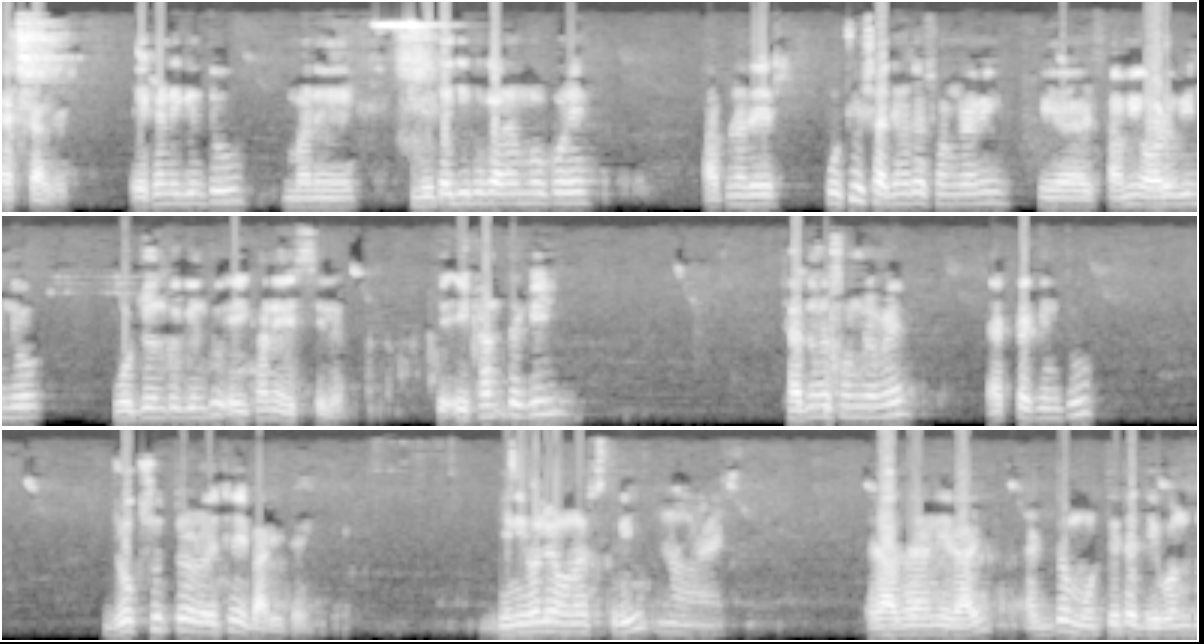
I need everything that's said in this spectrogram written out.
এককালে। এখানে কিন্তু মানে নেতাজি থেকে আরম্ভ করে আপনাদের প্রচুর স্বাধীনতা সংগ্রামী স্বামী অরবিন্দ পর্যন্ত কিন্তু এইখানে এসেছিলেন। তো এখান থেকেই স্বাধীনতা সংগ্রামের একটা কিন্তু যোগসূত্র রয়েছে এই বাড়িতে। যিনি হলেন ওনার স্ত্রী রাধারানী রায়। একদম মূর্তিটা জীবন্ত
